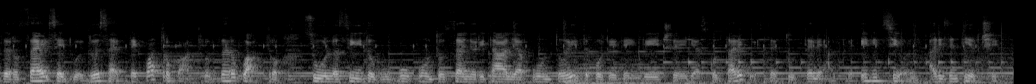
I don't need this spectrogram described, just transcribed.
066227 4404. Sul sito www.senioritalia.it potete invece riascoltare queste e tutte le altre edizioni. A risentirci!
